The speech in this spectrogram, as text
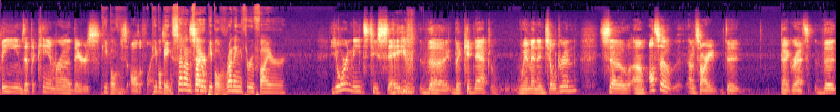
beams at the camera. There's People just all the flames. people being set on So- fire, people running through fire. Yor needs to save the the kidnapped women and children. So, um, also, I'm sorry to digress. The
